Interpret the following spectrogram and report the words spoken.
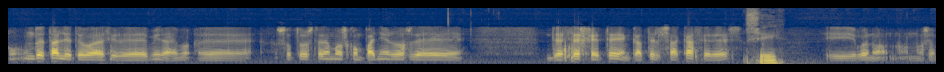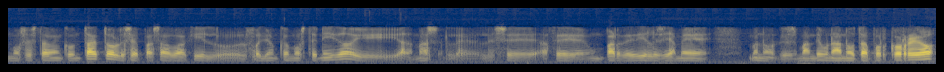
un detalle te voy a decir. eh, mira, eh, nosotros tenemos compañeros de, de CGT en Catelsa Cáceres Sí. y bueno, no- nos hemos estado en contacto, les he pasado aquí el, el follón que hemos tenido y además le- les he- hace un par de días les llamé, bueno, les mandé una nota por correo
